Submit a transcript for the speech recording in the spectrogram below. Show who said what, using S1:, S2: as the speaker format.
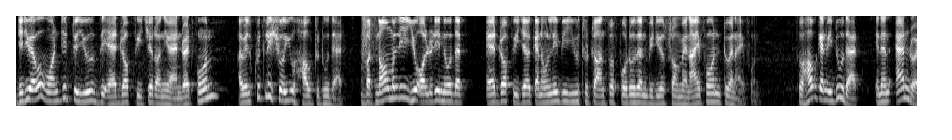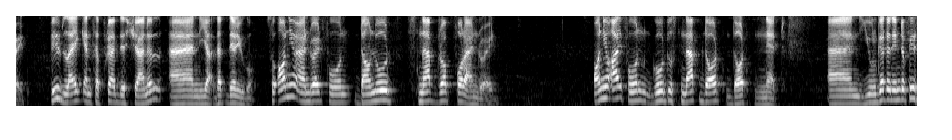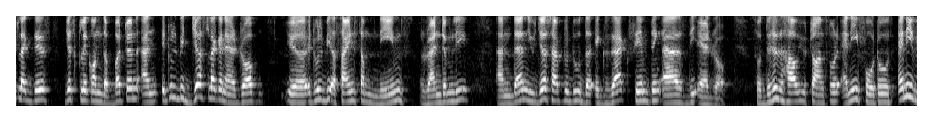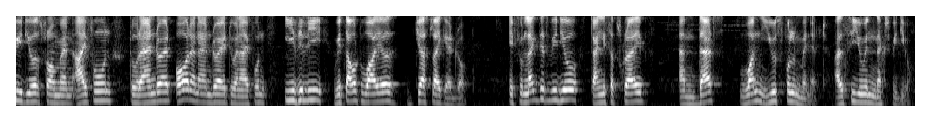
S1: Did you ever wanted to use the airdrop feature on your Android phone? I will quickly show you how to do that. But normally you already know that airdrop feature can only be used to transfer photos and videos from an iPhone to an iPhone. So how can we do that in an Android? Please like and subscribe this channel and yeah, that there you go. So on your Android phone, download Snapdrop for Android. On your iPhone, go to snapdrop.net and you'll get an interface like this. Just click on the button and it will be just like an airdrop. Uh, it will be assigned some names randomly and then you just have to do the exact same thing as the airdrop. So this is how you transfer any photos any videos from an iphone to an android or an android to an iphone easily without wires just like airdrop. If you like this video kindly subscribe and that's one useful minute. I'll see you in next video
